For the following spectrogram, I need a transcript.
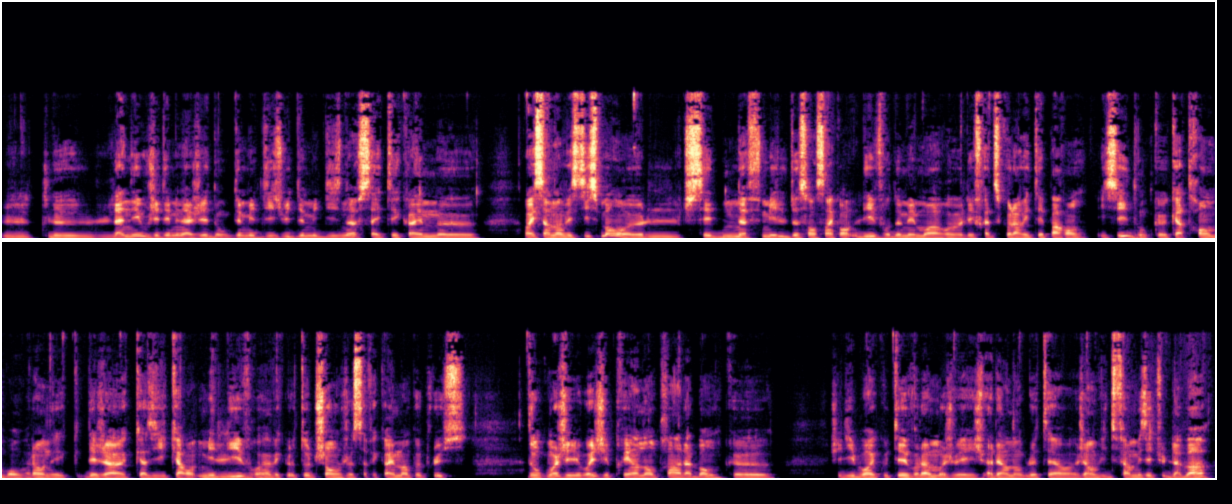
l'année où j'ai déménagé, donc 2018-2019, ça a été quand même Ouais, c'est un investissement. Euh, c'est 9250 livres de mémoire euh, les frais de scolarité par an ici, donc euh, 4 ans. Bon, voilà, on est déjà quasi 40 000 livres avec le taux de change, ça fait quand même un peu plus. Donc moi, j'ai ouais, j'ai pris un emprunt à la banque. Euh, j'ai dit bon, écoutez, voilà, moi je vais je vais aller en Angleterre, j'ai envie de faire mes études là-bas.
